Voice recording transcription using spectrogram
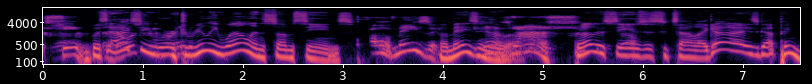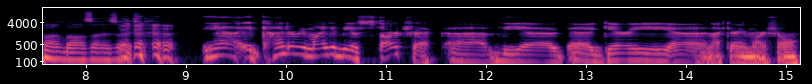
See, which actually worked really well in some scenes. Oh, amazing! Amazingly yes. well. Yes. But other scenes, it's kind of like, ah, he's got ping pong balls on his eyes. yeah, it kind of reminded me of Star Trek. Uh, the uh, uh, Gary, uh, not Gary Marshall.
